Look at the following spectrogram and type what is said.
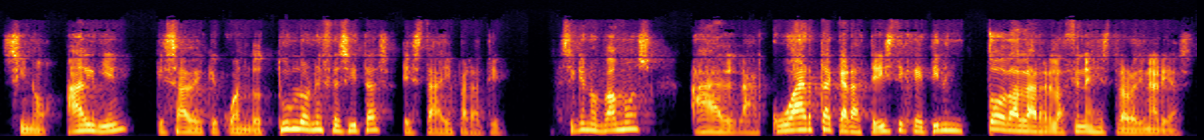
Sino alguien que sabe que cuando tú lo necesitas está ahí para ti. Así que nos vamos a la cuarta característica que tienen todas las relaciones extraordinarias,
